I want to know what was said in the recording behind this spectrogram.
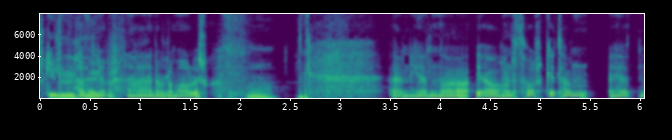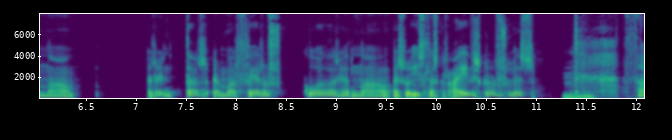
skilur ekki nefnilega- það er nefnilega máli sko. Já, en hérna, já, hann Þorkell hann hérna reyndar ef maður fer og skoðar hérna eins og íslenskar æfiskrar og svoleiðis. Mhm. þá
